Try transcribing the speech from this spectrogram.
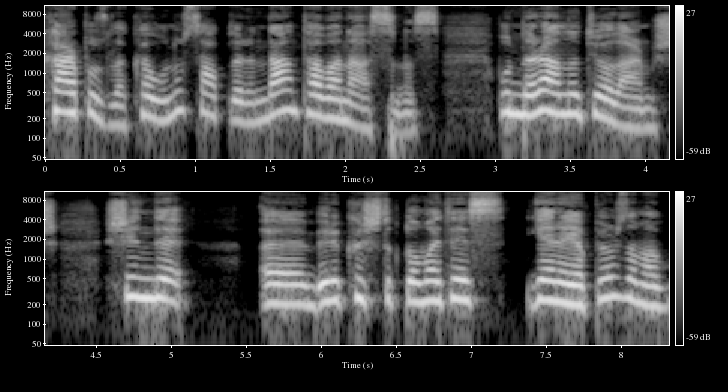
karpuzla kavunu saplarından tavana asınız. Bunları anlatıyorlarmış. Şimdi e, böyle kışlık domates gene yapıyoruz ama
